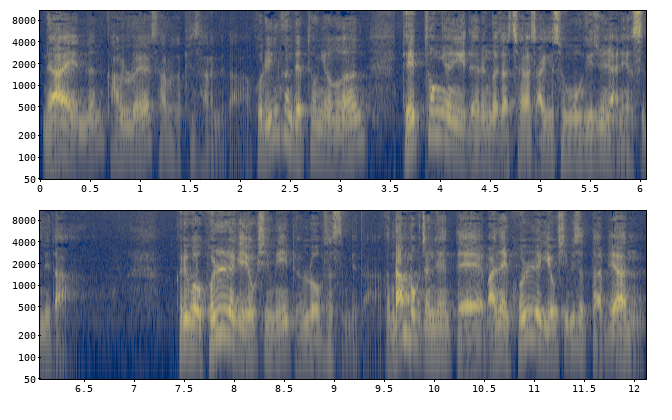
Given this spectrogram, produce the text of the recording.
내 안에 있는 갈로에 사로잡힌 사람이다. 그리고 링컨 대통령은 대통령이 되는 것 자체가 자기 성공 기준이 아니었습니다. 그리고 권력의 욕심이 별로 없었습니다. 그 남북 전쟁 때 만약에 권력의 욕심이 있었다면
